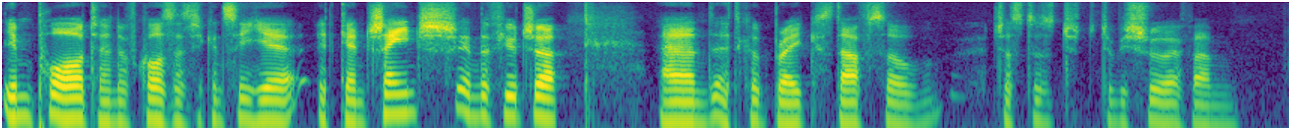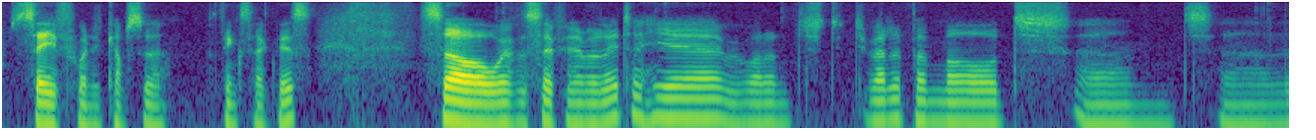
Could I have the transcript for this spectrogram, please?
import. And of course as you can see here it can change in the future and it could break stuff. So just to, to be sure if I'm safe when it comes to things like this so we have the safe emulator here. We want developer mode and uh,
